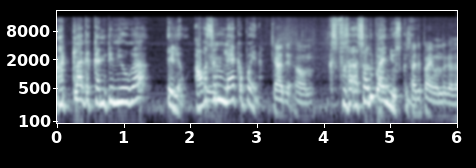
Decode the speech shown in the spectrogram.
అట్లాగా కంటిన్యూగా వెళ్ళాం. అవసరం లేకపోయినా. సదుపాయం చూసుకుని సదుపాయం ఉంది కదా.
